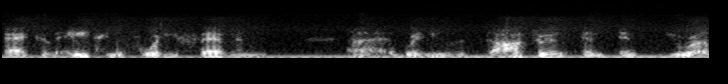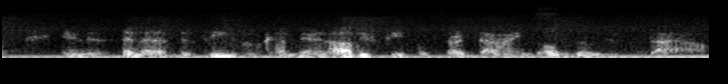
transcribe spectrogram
back to the 1847, uh, where he was a doctor in, in, in Europe, and, and a disease would come there, and all these people start dying, old die off.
